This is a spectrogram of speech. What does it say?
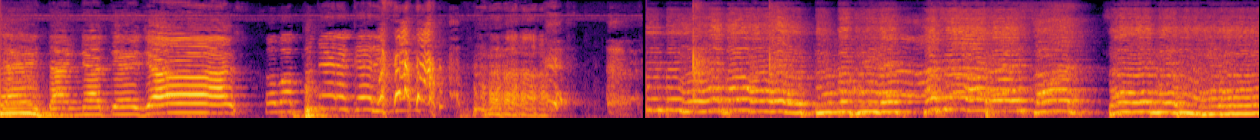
चैतन्य तेजस ओ बापू तेरा कर कोणी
